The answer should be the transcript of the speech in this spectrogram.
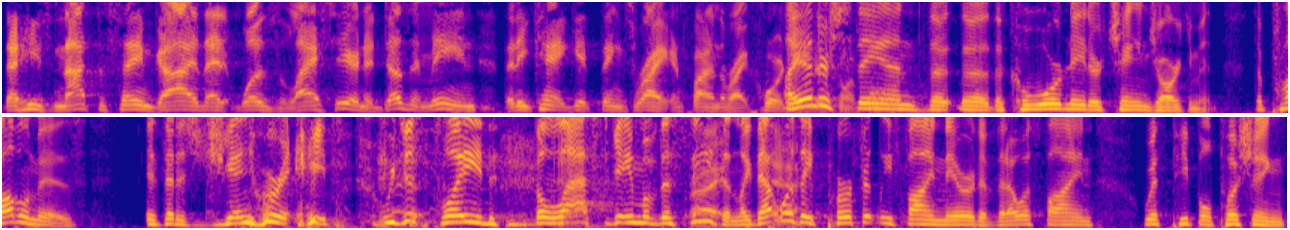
that he's not the same guy that was last year, and it doesn't mean that he can't get things right and find the right coordinator. I understand the, the the coordinator change argument. The problem is is that it's January 8th. We just played the last game of the season. Right. Like that yeah. was a perfectly fine narrative that I was fine with people pushing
